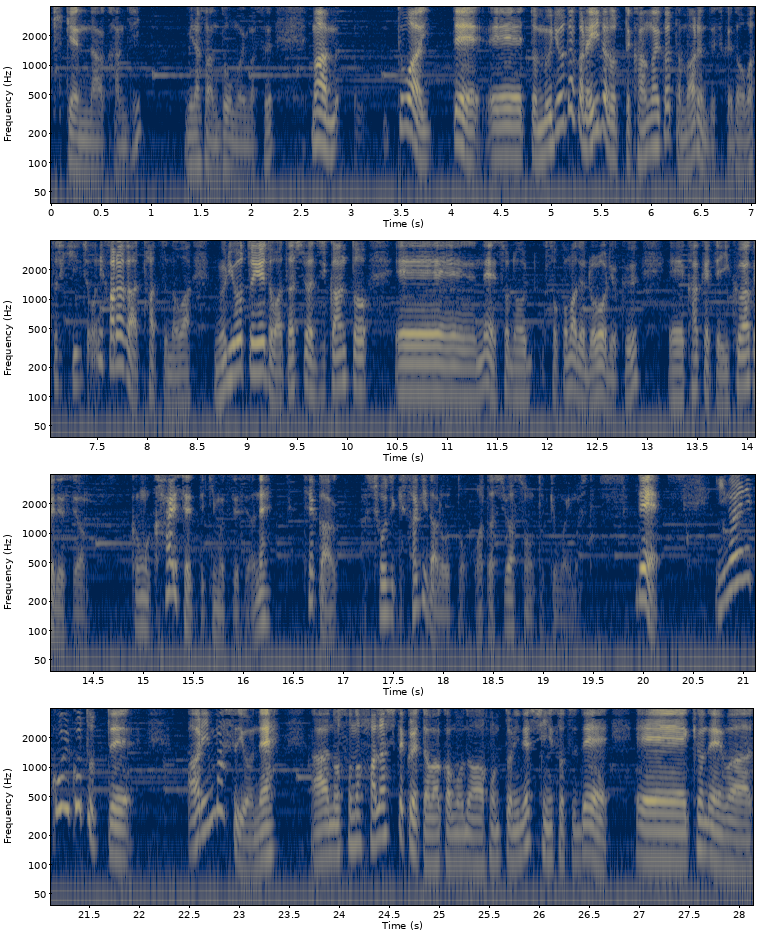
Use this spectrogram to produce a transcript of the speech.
危険な感じ？皆さんどう思います？まあ、とは言って、えっ、ー、と、無料だからいいだろうって考え方もあるんですけど、私非常に腹が立つのは、無料といえど私は時間と、えー、ね、その、そこまで労力、えー、かけていくわけですよ。この返せって気持ちですよね。てか、正直詐欺だろうと私はその時思いました。で、意外にこういうことってありますよね。あの、その話してくれた若者は本当にね、新卒で、えー、去年は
